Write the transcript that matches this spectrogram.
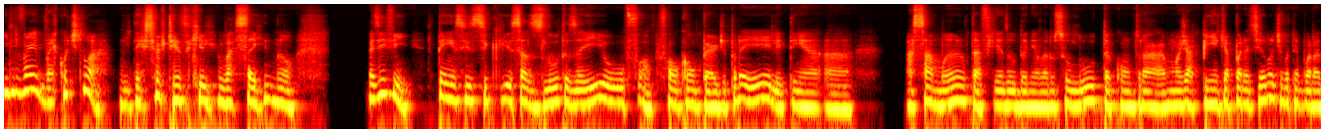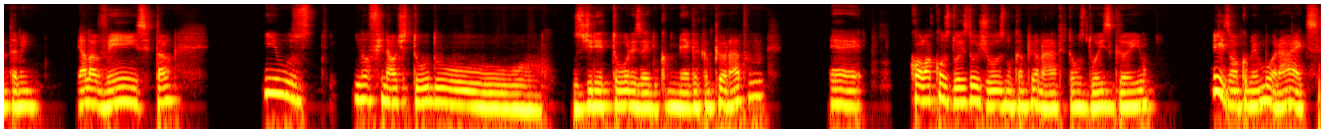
Ele vai, vai continuar. Não tenho certeza que ele não vai sair, não. Mas enfim, tem esses, essas lutas aí, o Falcão perde para ele, tem a, a, a Samantha, a filha do Daniel Larusso, luta contra uma japinha que apareceu na última temporada também. Ela vence e tal. E os, no final de tudo, os diretores aí do mega campeonato é, colocam os dois dojos no campeonato, então os dois ganham. Eles vão comemorar, etc.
